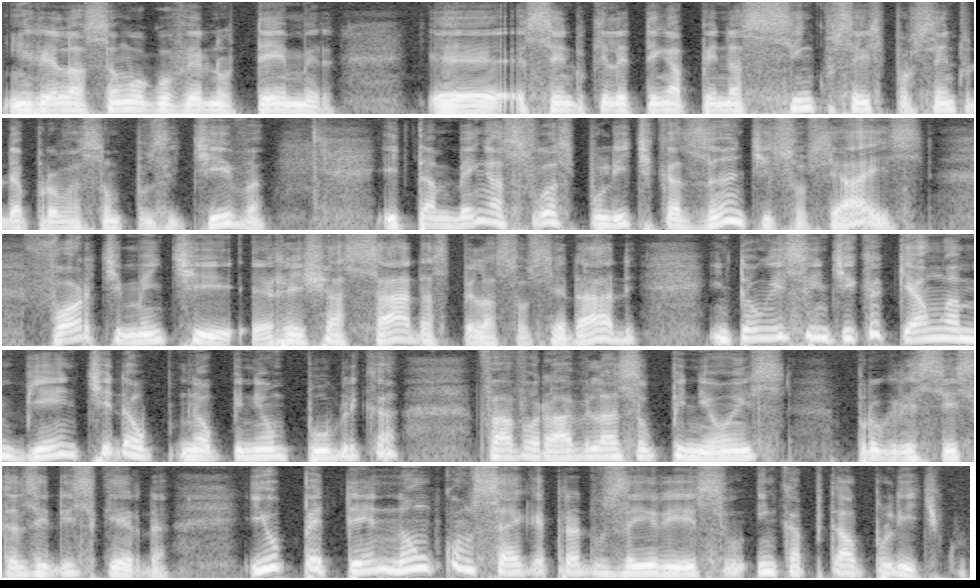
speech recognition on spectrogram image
em relação ao governo Temer eh, sendo que ele tem apenas 5, 6% de aprovação positiva, e também as suas políticas antissociais, fortemente rechaçadas pela sociedade, então isso indica que há um ambiente da, na opinião pública favorável às opiniões progressistas e de esquerda. E o PT não consegue traduzir isso em capital político.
